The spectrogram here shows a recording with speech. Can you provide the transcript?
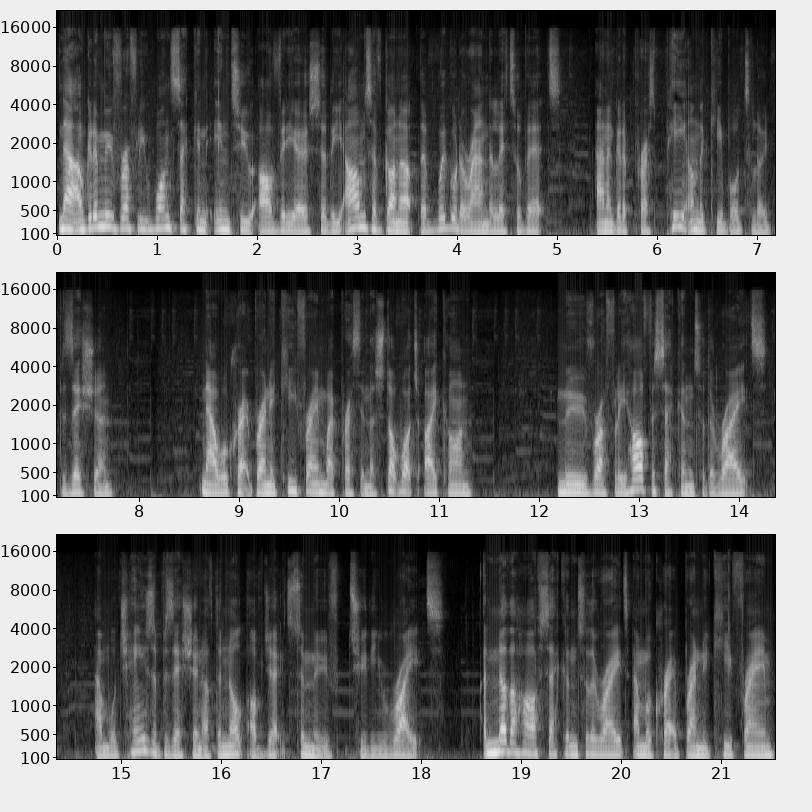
Now I'm going to move roughly one second into our video so the arms have gone up, they've wiggled around a little bit, and I'm going to press P on the keyboard to load position. Now we'll create a brand new keyframe by pressing the stopwatch icon, move roughly half a second to the right, and we'll change the position of the null object to move to the right. Another half second to the right and we'll create a brand new keyframe.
